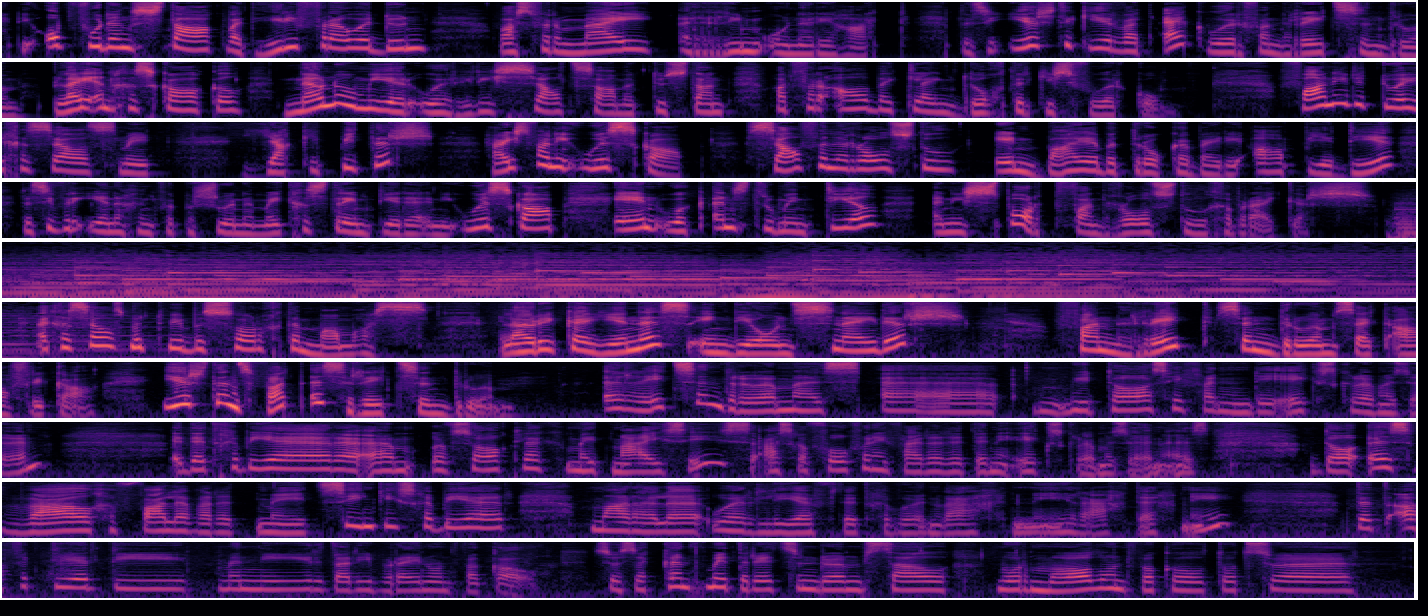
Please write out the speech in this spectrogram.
Die opvoedingstaak wat hierdie vroue doen, was vir my 'n riem onder die hart. Dis die eerste keer wat ek hoor van Rett sindroom. Bly ingeskakel, nou nou meer oor hierdie seldsame toestand wat veral by klein dogtertjies voorkom. Fanny de Tooi gesels met Jakkie Pieters, hy's van die Oos-Kaap self in 'n rolstoel en baie betrokke by die APD, dis die vereniging vir persone met gestremthede in die Oos-Kaap en ook instrumenteel in die sport van rolstoelgebruikers. Ek gesels met twee besorgde mammas, Laurika Hennis en Dion Snyders van Rett sindroom Suid-Afrika. Eerstens, wat is Rett sindroom? 'n Rett sindroom is 'n mutasie van die X-kromosoom. Dit gebeur um hoofsaaklik met meisies as gevolg van die feit dat dit in die X-kromosoom is. Daar is wel gevalle wat dit met seentjies gebeur, maar hulle oorleef dit gewoonweg nie regtig nie. Dit affekteer die manier dat die brein ontwikkel. Soos 'n kind met Rett sindroom sal normaal ontwikkel tot so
